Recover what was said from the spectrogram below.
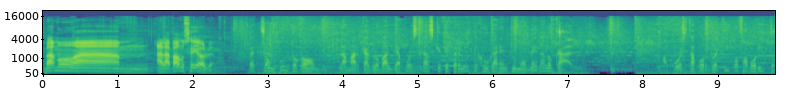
vamos a, mm, a la pausa y ya volvemos. Betson.com, la marca global de apuestas que te permite jugar en tu moneda local. Apuesta por tu equipo favorito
